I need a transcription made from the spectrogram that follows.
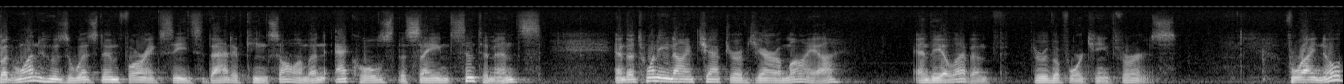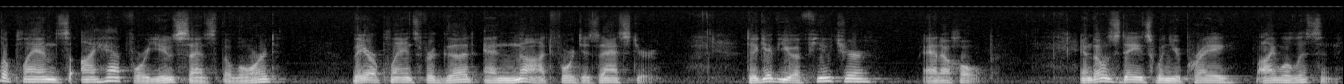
But one whose wisdom far exceeds that of King Solomon echoes the same sentiments in the 29th chapter of Jeremiah and the 11th through the 14th verse. For I know the plans I have for you, says the Lord. They are plans for good and not for disaster, to give you a future and a hope. In those days when you pray, I will listen.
